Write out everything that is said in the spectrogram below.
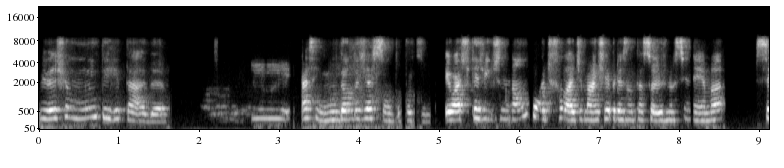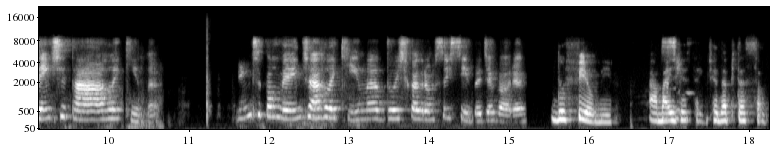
Me deixa muito irritada. E, assim, mudando de assunto um pouquinho, eu acho que a gente não pode falar de mais representações no cinema sem citar a Arlequina. Principalmente a Arlequina do Esquadrão Suicida de agora. Do filme, a mais Sim. recente adaptação.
